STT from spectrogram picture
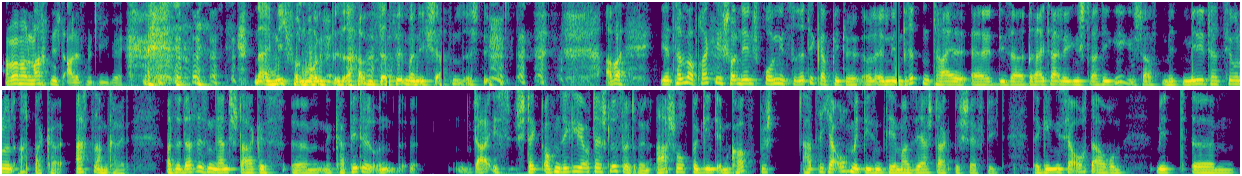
Aber man macht nicht alles mit Liebe. Nein, nicht von morgens bis abends. Das will man nicht schaffen, das stimmt. Aber jetzt haben wir praktisch schon den Sprung ins dritte Kapitel oder in den dritten Teil äh, dieser dreiteiligen Strategie geschafft mit Meditation und Achtbarkeit, Achtsamkeit. Also das ist ein ganz starkes ähm, Kapitel und äh, da ist, steckt offensichtlich auch der Schlüssel drin. Arschhoch beginnt im Kopf, hat sich ja auch mit diesem Thema sehr stark beschäftigt. Da ging es ja auch darum, mit, ähm,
